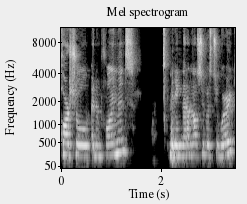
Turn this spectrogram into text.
partial unemployment, meaning that I'm not supposed to work,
